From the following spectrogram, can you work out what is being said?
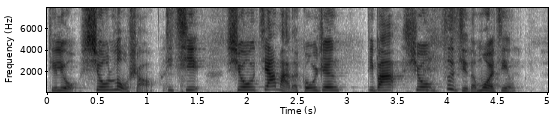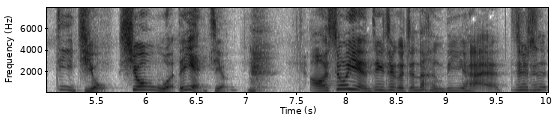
第六，修漏勺；第七，修加码的钩针；第八，修自己的墨镜。第九，修我的眼镜。哦，修眼镜这个真的很厉害，就是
